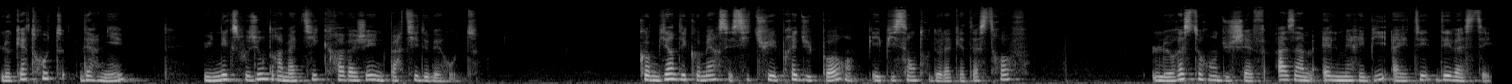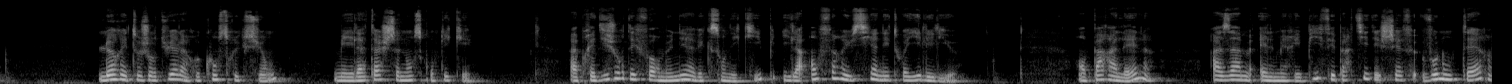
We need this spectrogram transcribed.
Le 4 août dernier, une explosion dramatique ravageait une partie de Beyrouth. Comme bien des commerces situés près du port, épicentre de la catastrophe, le restaurant du chef Azam El Meribi a été dévasté. L'heure est aujourd'hui à la reconstruction, mais la tâche s'annonce compliquée. Après dix jours d'efforts menés avec son équipe, il a enfin réussi à nettoyer les lieux. En parallèle, Azam El Meribi fait partie des chefs volontaires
